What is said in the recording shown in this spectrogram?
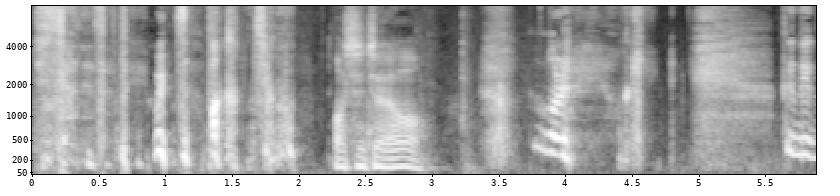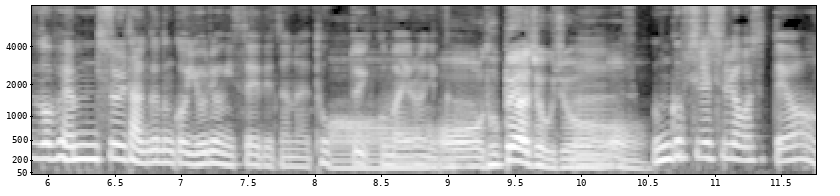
뒷산에서 뱀을 잡아가지고 어, 진짜요? 그거를 이렇게. 근데 그거 뱀술 담그는 거 요령 있어야 되잖아요. 독도 어, 있고 막 이러니까. 어, 독 빼야죠, 그죠? 네, 어. 응급실에 실려가셨대요.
